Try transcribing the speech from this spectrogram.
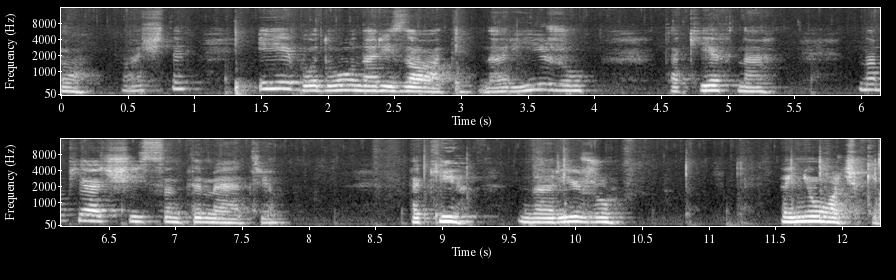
О, бачите? І буду нарізати. Наріжу таких на, на 5-6 сантиметрів. Такі наріжу пеньочки.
